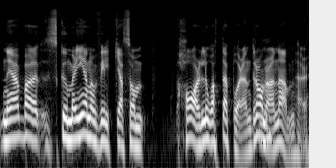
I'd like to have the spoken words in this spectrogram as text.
när jag bara skummar igenom vilka som har låtar på den, dra några namn här.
